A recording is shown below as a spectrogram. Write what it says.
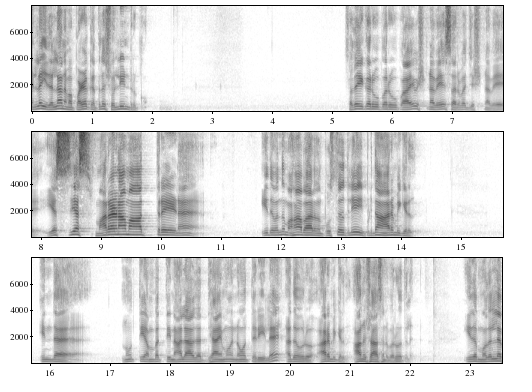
இல்லை இதெல்லாம் நம்ம பழக்கத்தில் சொல்லின்னு இருக்கோம் சதைகரூபரூபாய விஷ்ணவே சர்வஜிஷ்ணவே. எஸ்ய ஸ்மரண மாத்திரேன இது வந்து மகாபாரதம் புஸ்தகத்திலே இப்படி தான் ஆரம்பிக்கிறது. இந்த நூற்றி ஐம்பத்தி நாலாவது அத்தியாயமோ நோ தெரியல அதை ஒரு ஆரம்பிக்கிறது ஆனுசாசன பருவத்தில். இதை முதல்ல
